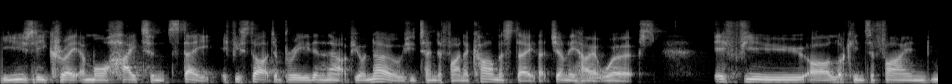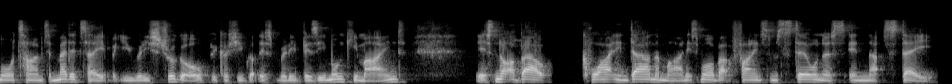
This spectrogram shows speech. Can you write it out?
you usually create a more heightened state. If you start to breathe in and out of your nose, you tend to find a calmer state. That's generally how it works. If you are looking to find more time to meditate, but you really struggle because you've got this really busy monkey mind, it's not about quieting down the mind. It's more about finding some stillness in that state.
